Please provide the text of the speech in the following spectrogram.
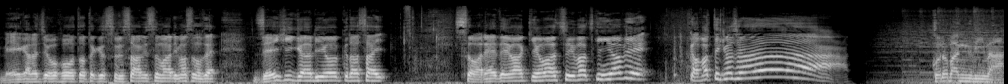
銘柄情報をお届けするサービスもありますので、ぜひご利用ください。それでは今日は週末金曜日、頑張っていきましょうこの番組は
